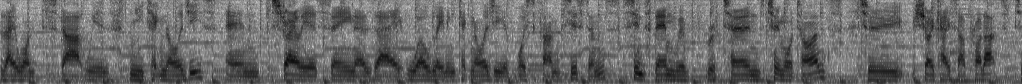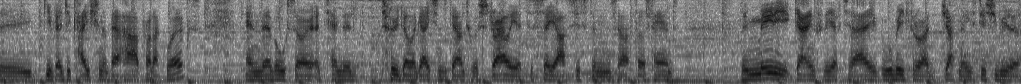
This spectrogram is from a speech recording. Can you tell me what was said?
they want to start with new technologies and Australia is seen as a world-leading technology of oyster farming systems. Since then we've returned two more times to showcase our product, to give education about how our product works and they've also attended two delegations down to Australia to see our systems uh, firsthand. The immediate gain for the FTA will be through our Japanese distributor.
